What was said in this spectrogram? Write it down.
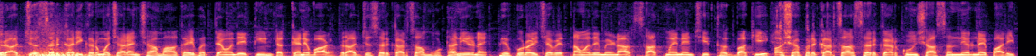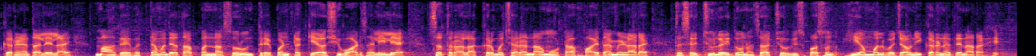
राज्य सरकारी कर्मचाऱ्यांच्या महागाई भत्त्यामध्ये तीन टक्क्याने वाढ राज्य सरकारचा मोठा निर्णय. फेब्रुवारीच्या वेतनामध्ये मिळणार सात महिन्यांची थकबाकी अशा प्रकारचा सरकारकडून शासन निर्णय पारित करण्यात आलेला आहे. महागाई भत्त्यामध्ये आता पन्नासवरून त्रेपन्न टक्के अशी वाढ झालेली आहे. सतरा लाख कर्मचाऱ्यांना मोठा फायदा मिळणार आहे. तसेच जुलै दोन हजार चोवीसपासून ही अंमलबजावणी करण्यात येणार आहे.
